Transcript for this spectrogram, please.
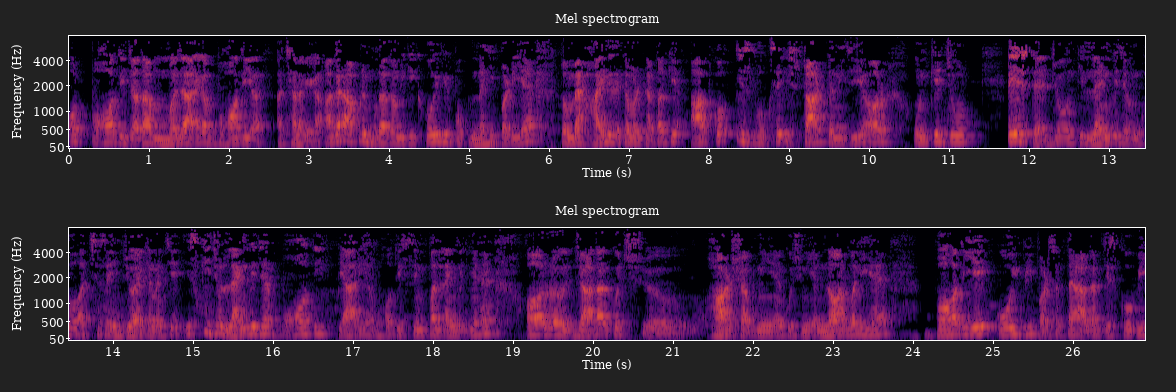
और बहुत ही ज़्यादा मज़ा आएगा, बहुत ही अच्छा लगेगा। अगर आपने मुरागामी की कोई भी बुक नहीं पढ़ी है तो मैं हाईली रिकमेंड करता हूँ कि आपको इस बुक से स्टार्ट करनी चाहिए और उनके जो टेस्ट है, जो उनकी लैंग्वेज है, उनको अच्छे से इंजॉय करना चाहिए। इसकी जो लैंग्वेज है, बहुत ही प्यारी और बहुत ही सिंपल लैंग्वेज में है और ज़्यादा कुछ हार्ड शब्द नहीं है, कुछ नहीं है नॉर्मली है बहुत ये कोई भी पढ़ सकता है, अगर जिसको भी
